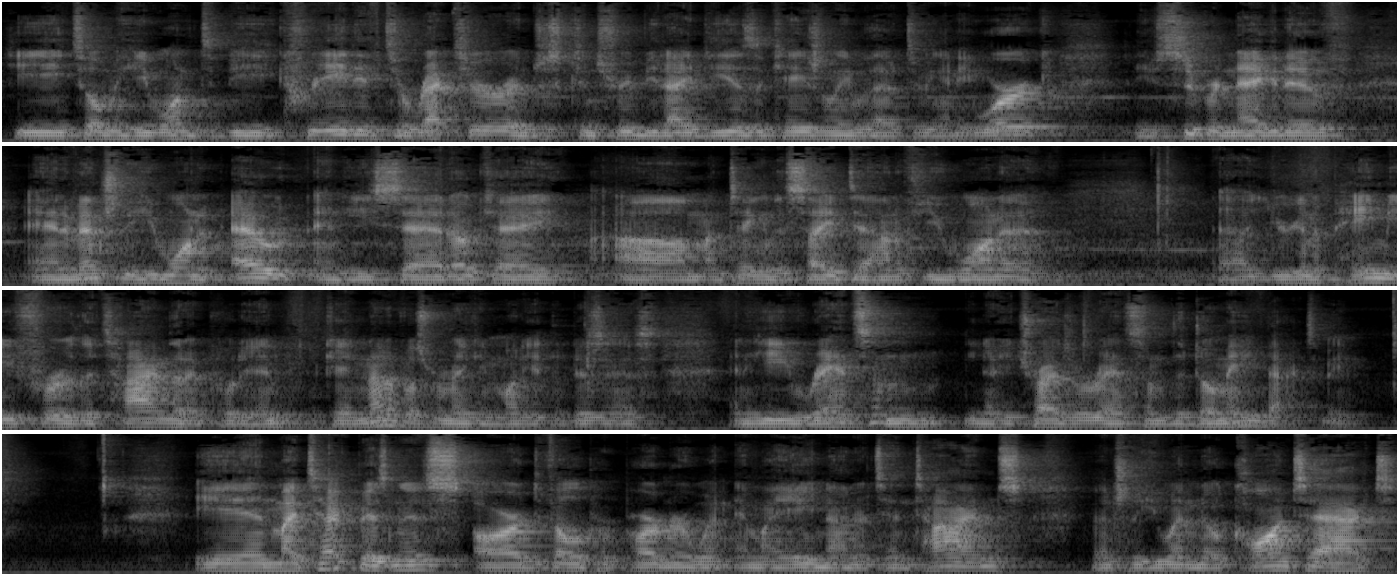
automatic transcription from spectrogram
He told me he wanted to be creative director and just contribute ideas occasionally without doing any work. He was super negative and eventually he wanted out and he said okay um, i'm taking the site down. If you want to uh, you're going to pay me for the time that i put in. Okay none of us were making money at the business and he ransomed you know he tried to ransom the domain back to me. In my tech business our developer partner went mia nine or ten times. Eventually he went no contact.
